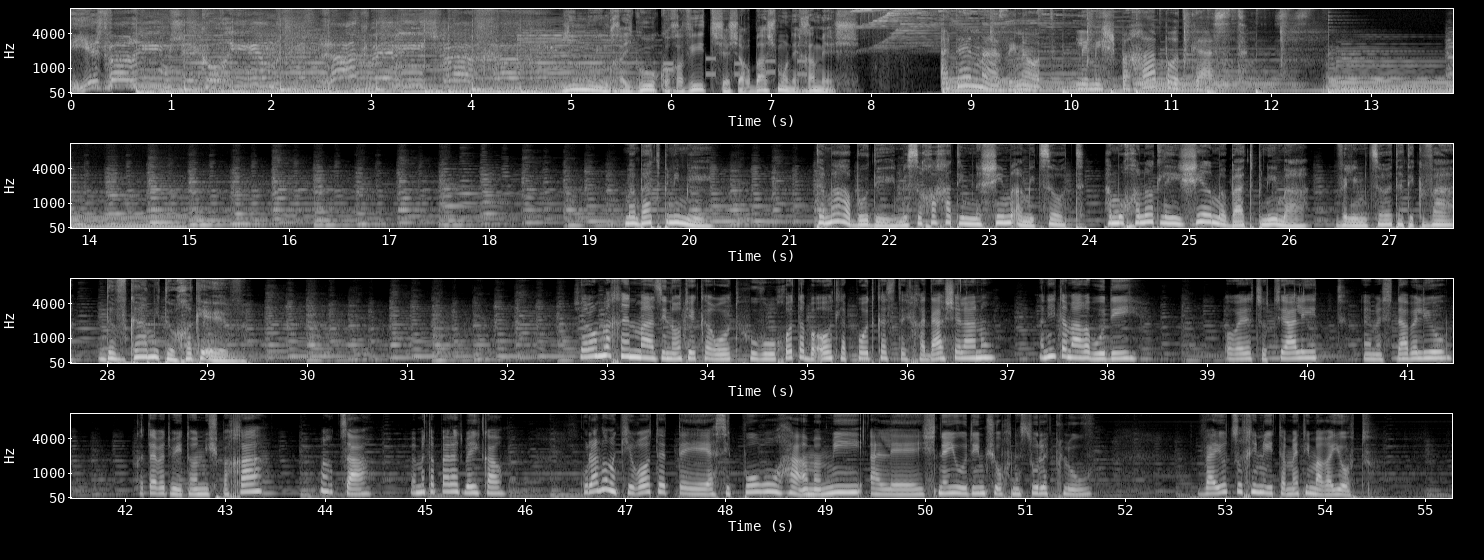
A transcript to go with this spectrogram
יש דברים שקורים רק במשפחה. לינו עם חייגו כוכבית 6485. אתן מאזינות למשפחה פודקאסט. מבט פנימי תמר עבודי משוחחת עם נשים אמיצות המוכנות להישיר מבט פנימה ולמצוא את התקווה דווקא מתוך הכאב. לכן מאזינות יקרות וברוכות הבאות לפודקאסט החדש שלנו. אני תמר עבודי, עובדת סוציאלית, MSW, כתבת בעיתון משפחה, מרצה ומטפלת בעיקר. כולנו מכירות את uh, הסיפור העממי על uh, שני יהודים שהוכנסו לכלוב והיו צריכים להתעמת עם אריות.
